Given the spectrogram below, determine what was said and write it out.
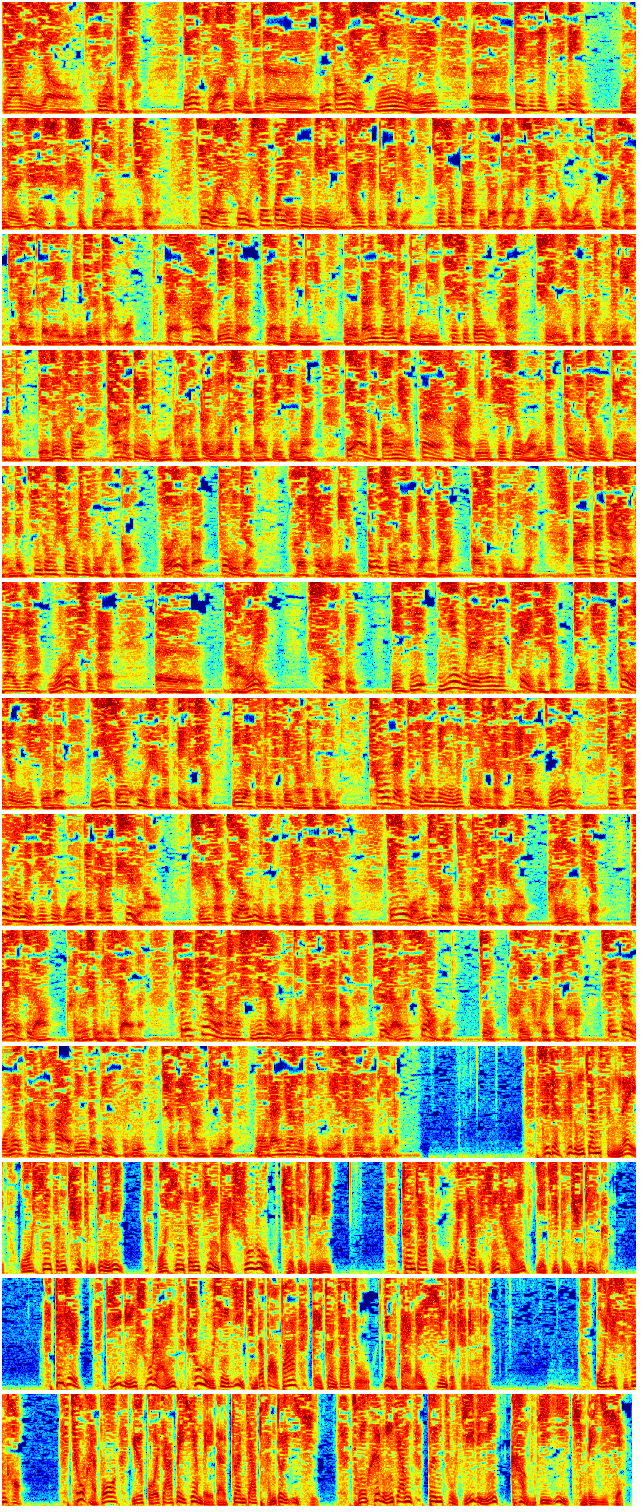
压力要轻了不少。因为主要是我觉得，一方面是因为，呃，对这些疾病我们的认识是比较明确了。尽管输入相关联性的病例有它一些特点，其实花比较短的时间里头，我们基本上对它的特点有明确的掌握。在哈尔滨的这样的病例，牡丹江的病例，其实跟武汉是有一些不同的地方的。也就是说，它的病毒可能更多的是来自于境外。第二个方面，在哈尔滨，其实我们的重症病人的集中收治度很高，所有的重症和确诊病人都收在两家高水平的医院，而在这两家医院，无论是在呃床位、设备。以及医务人员的配置上，尤其重症医学的医生护士的配置上，应该说都是非常充分的。他们在重症病人的救治上是非常有经验的。第三个方面，其实我们对他的治疗，实际上治疗路径更加清晰了。其实我们知道，就是哪些治疗可能有效，哪些治疗可能是没效的。所以这样的话呢，实际上我们就可以看到治疗的效果就可以会更好。所以，这我们也看到，哈尔滨的病死率是非常低的，牡丹江的病死率也是非常低的。随着黑龙江省内无新增确诊病例，无新增境外输入确诊病例，专家组回家的行程也基本确定了。但是，吉林舒兰输入性疫情的爆发，给专家组又带来新的指令了。五月十三号，邱海波与国家卫健委的专家团队一起。从黑龙江奔赴吉林抗击疫情的一线。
